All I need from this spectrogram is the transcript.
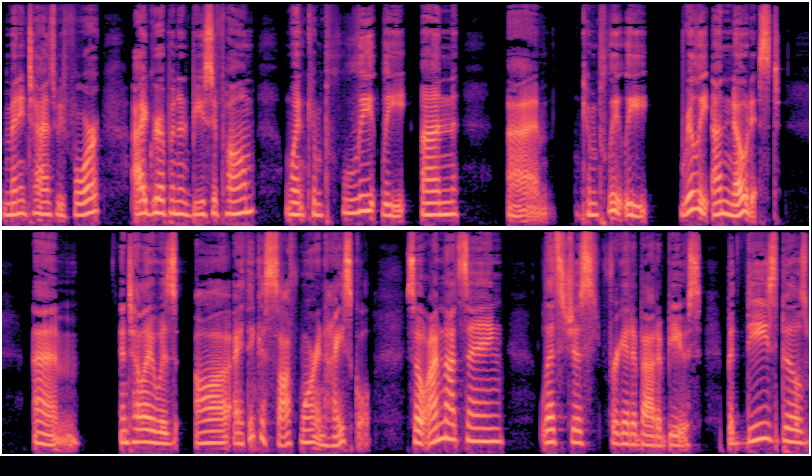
many times before, I grew up in an abusive home, went completely un, um, completely, really unnoticed. Um, until I was, uh, I think, a sophomore in high school. So I'm not saying let's just forget about abuse, but these bills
